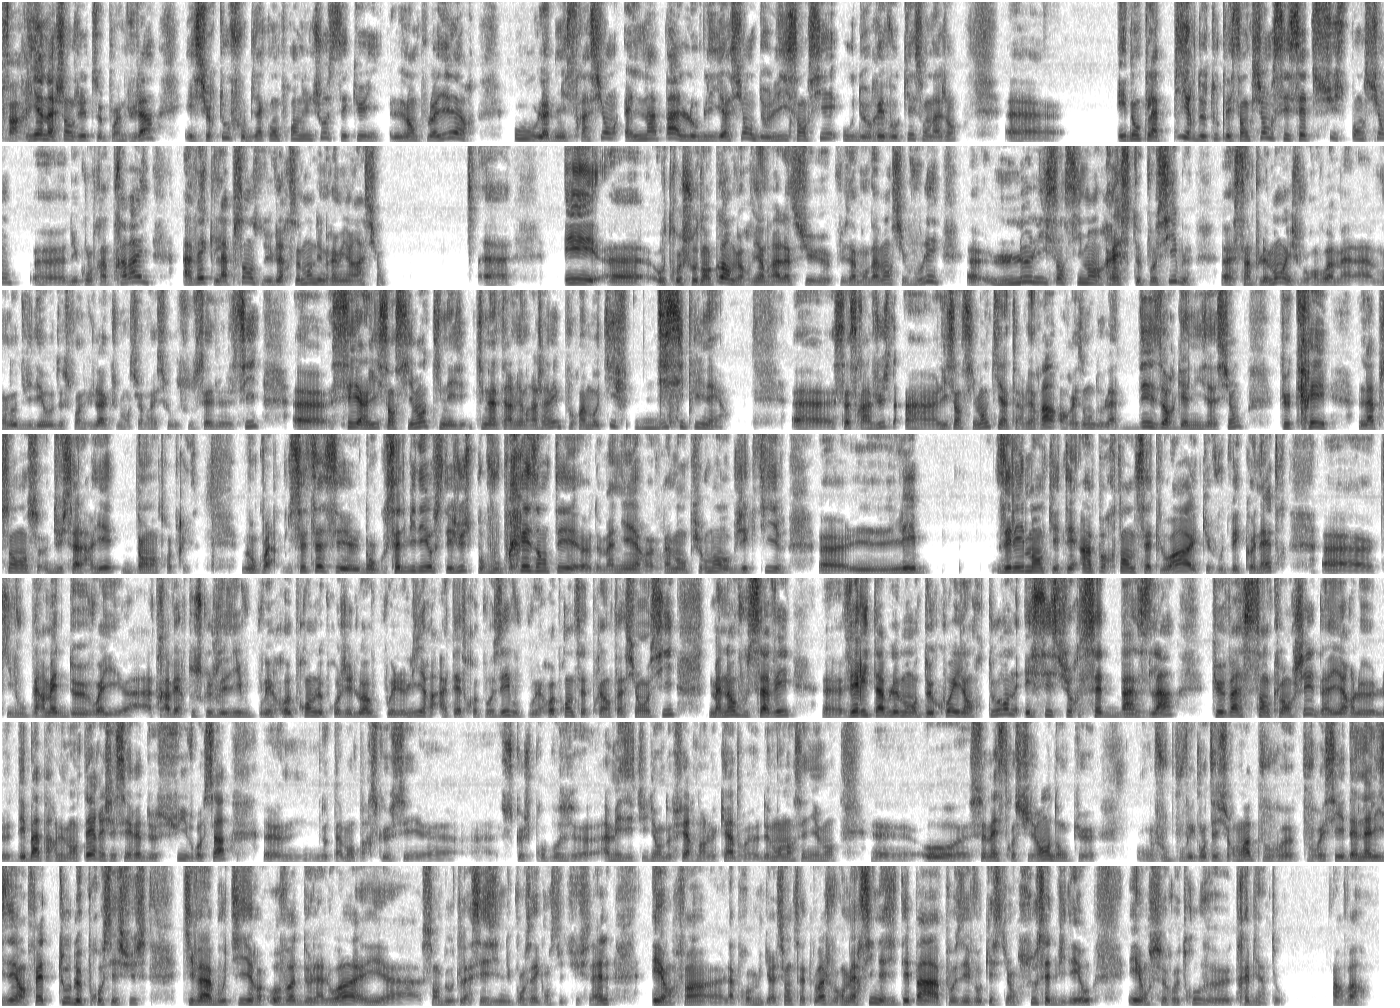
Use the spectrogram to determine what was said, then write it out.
enfin rien n'a changé de ce point de vue-là, et surtout, il faut bien comprendre une chose, c'est que l'employeur ou l'administration, elle n'a pas l'obligation de licencier ou de révoquer son agent. Et donc la pire de toutes les sanctions, c'est cette suspension euh, du contrat de travail avec l'absence du versement d'une rémunération. Euh, et euh, autre chose encore, mais on reviendra là-dessus plus abondamment si vous voulez, le licenciement reste possible, simplement, et je vous renvoie à, mon autre vidéo de ce point de vue-là que je mentionnerai sous, sous celle-ci, c'est un licenciement qui n'interviendra jamais pour un motif disciplinaire. Ça sera juste un licenciement qui interviendra en raison de la désorganisation que crée l'absence du salarié dans l'entreprise. Donc voilà, donc cette vidéo, c'était juste pour vous présenter de manière vraiment purement objective les éléments qui étaient importants de cette loi et que vous devez connaître, euh, qui vous permettent de, voyez, à travers tout ce que je vous ai dit, vous pouvez reprendre le projet de loi, vous pouvez le lire à tête reposée, vous pouvez reprendre cette présentation aussi. Maintenant, vous savez euh, véritablement de quoi il en retourne, et c'est sur cette base-là que va s'enclencher d'ailleurs le, débat parlementaire, et j'essaierai de suivre ça, euh, notamment parce que c'est ce que je propose à mes étudiants de faire dans le cadre de mon enseignement au semestre suivant. Donc vous pouvez compter sur moi pour, essayer d'analyser en fait tout le processus qui va aboutir au vote de la loi et sans doute la saisine du Conseil constitutionnel et enfin la promulgation de cette loi. Je vous remercie, n'hésitez pas à poser vos questions sous cette vidéo et on se retrouve très bientôt. Au revoir.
